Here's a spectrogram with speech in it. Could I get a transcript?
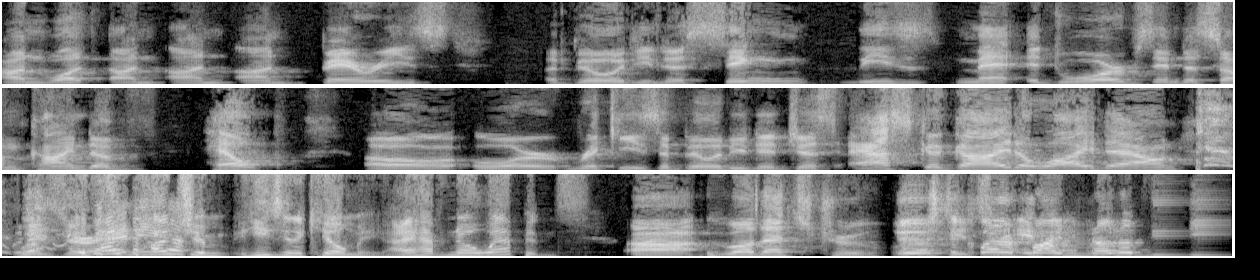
on what on on on Barry's ability to sing these ma- dwarves into some kind of help. Uh, or Ricky's ability to just ask a guy to lie down. Well, is there if I any? punch him, he's going to kill me. I have no weapons. uh, well, that's true. Just Uh, to it's- clarify, none of the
